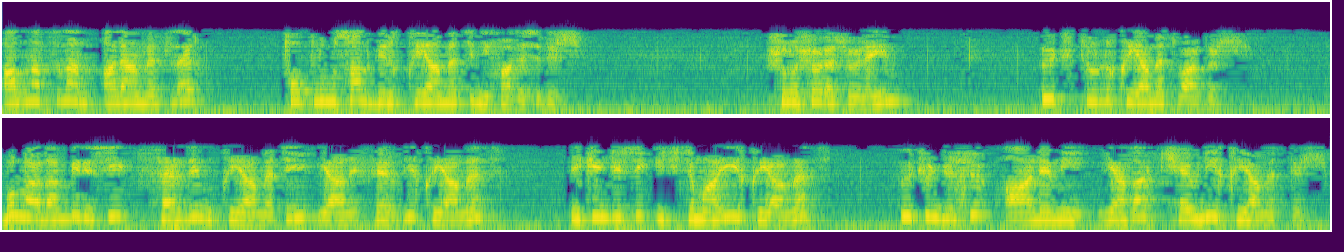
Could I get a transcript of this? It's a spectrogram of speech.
anlatılan alametler toplumsal bir kıyametin ifadesidir. Şunu şöyle söyleyeyim. Üç türlü kıyamet vardır. Bunlardan birisi ferdin kıyameti yani ferdi kıyamet. İkincisi içtimai kıyamet. Üçüncüsü alemi ya da kevni kıyamettir.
